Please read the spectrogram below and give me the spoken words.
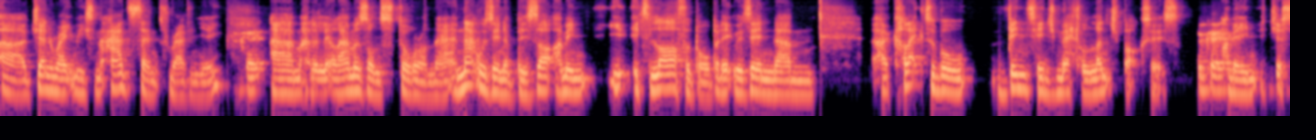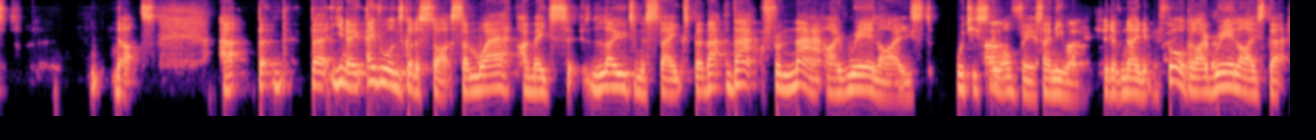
uh, generate me some AdSense revenue. Okay. Um, had a little Amazon store on there, and that was in a bizarre. I mean, it's laughable, but it was in um, collectible vintage metal lunchboxes. Okay. I mean, just nuts. Uh, but but you know, everyone's got to start somewhere. I made loads of mistakes, but that that from that I realised. Which is so oh. obvious anyway. Should have known it before, but I realised that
